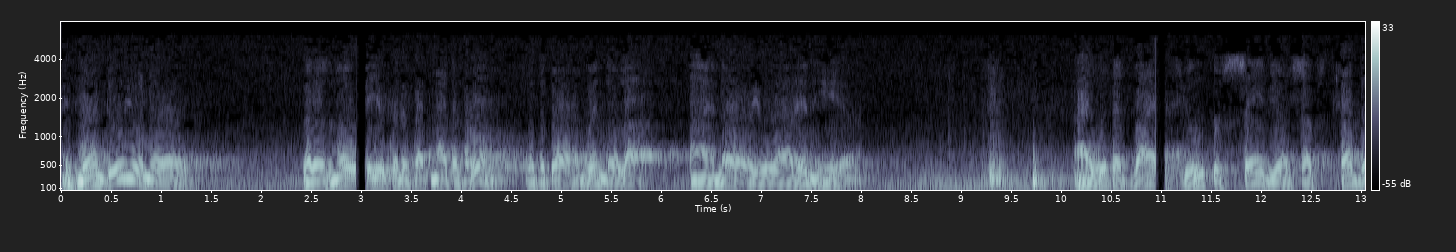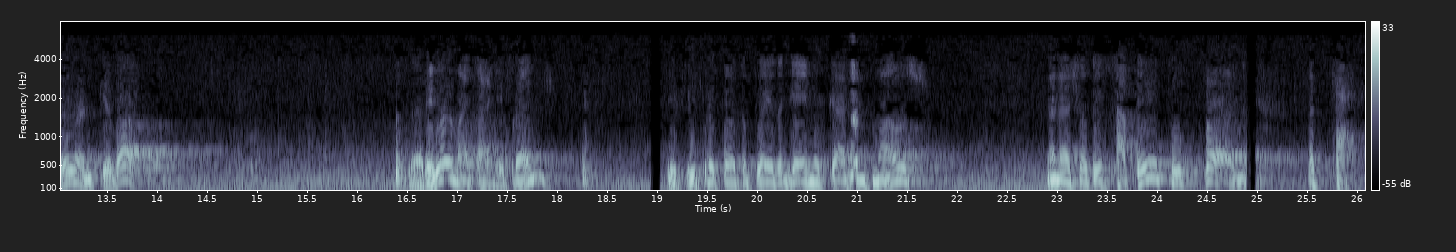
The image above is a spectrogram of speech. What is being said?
It won't do, you know. There is no way you could have gotten out of the room with the door and window locked. I know you are in here. I would advise you to save yourselves trouble and give up. Very well, my tiny friend. If you prefer to play the game of cat and mouse, then I shall be happy to furnish the cat.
